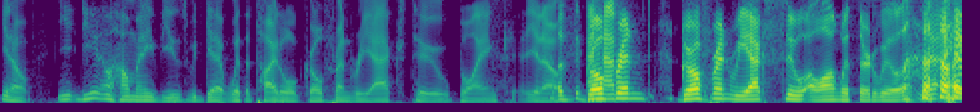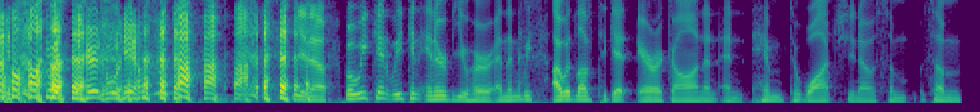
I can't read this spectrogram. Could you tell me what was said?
you know Do you know how many views we'd get with a title "Girlfriend reacts to blank"? You know, Uh, and have- girlfriend girlfriend reacts to along with third wheel. Yeah, along with third wheel. you know, but we can we can interview her, and then we. I would love to get Eric on and, and him to watch, you know, some some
